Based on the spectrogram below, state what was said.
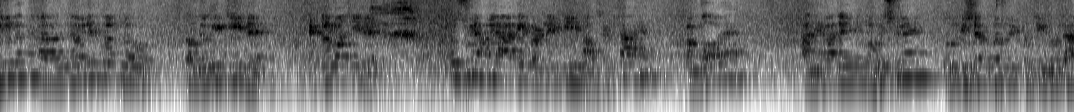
नवीनतम जो प्रौद्योगिकी है टेक्नोलॉजी है, उसमें हमें आगे बढ़ने की आवश्यकता है, संभव है। आने वाले भविष्य में उन विषयों पर भी प्रतियोगिता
